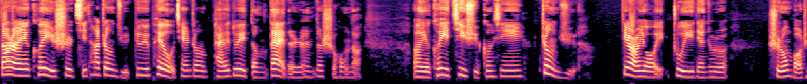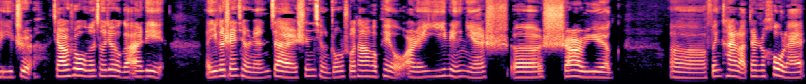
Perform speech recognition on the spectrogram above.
当然，也可以是其他证据。对于配偶签证排队等待的人的时候呢，呃，也可以继续更新。证据，第二要注意一点就是始终保持一致。假如说我们曾经有个案例，一个申请人在申请中说他和配偶二零一零年十呃十二月呃分开了，但是后来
